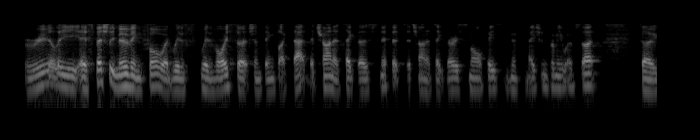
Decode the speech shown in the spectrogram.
really especially moving forward with with voice search and things like that they're trying to take those snippets they're trying to take very small pieces of information from your website. So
